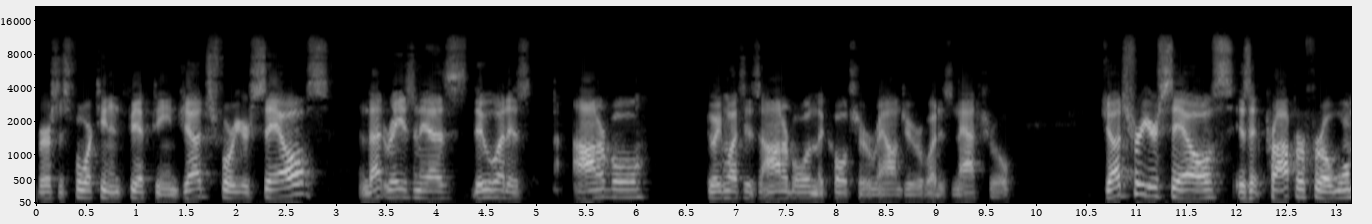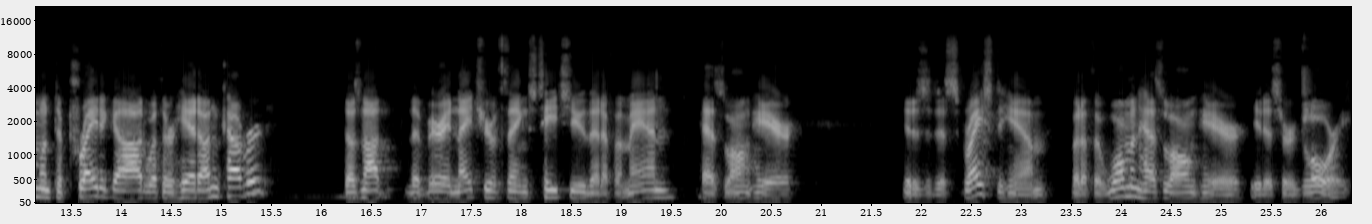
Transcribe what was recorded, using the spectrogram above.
verses 14 and 15. Judge for yourselves, and that reason is do what is honorable, doing what is honorable in the culture around you or what is natural. Judge for yourselves, is it proper for a woman to pray to God with her head uncovered? Does not the very nature of things teach you that if a man has long hair, it is a disgrace to him but if the woman has long hair, it is her glory.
